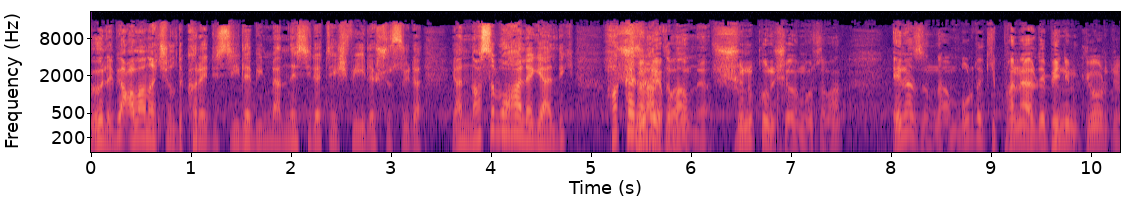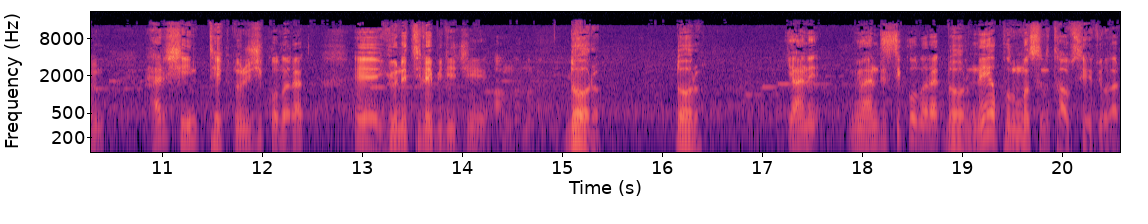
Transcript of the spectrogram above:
böyle bir alan açıldı kredisiyle bilmem nesiyle teşviğiyle şusuyla. Yani nasıl bu hale geldik? Hakikaten Şöyle aklım yapalım. almıyor. Şunu konuşalım o zaman. En azından buradaki panelde benim gördüğüm her şeyin teknolojik olarak e, yönetilebileceği anlamına geliyor. Doğru. Doğru. Yani mühendislik olarak Doğru. ne yapılmasını tavsiye ediyorlar?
